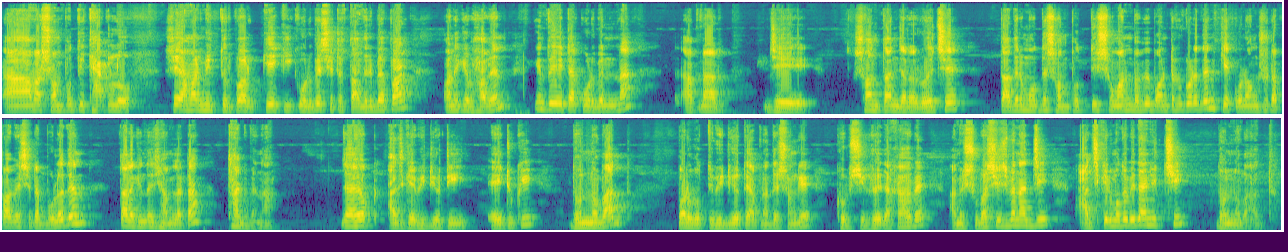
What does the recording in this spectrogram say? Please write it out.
আমার সম্পত্তি থাকল, সে আমার মৃত্যুর পর কে কী করবে সেটা তাদের ব্যাপার, অনেকে ভাবেন, কিন্তু এটা করবেন না। আপনার যে সন্তান যারা রয়েছে, তাদের মধ্যে সম্পত্তি সমানভাবে বন্টন করে দেন, কে কোন অংশটা পাবে সেটা বলে দেন, তাহলে কিন্তু ঝামেলাটা থাকবে না। যাই হোক আজকে ভিডিওটি এইটুকুই। ধন্যবাদ। পরবর্তী ভিডিওতে আপনাদের সঙ্গে খুব শীঘ্রই দেখা হবে। আমি সুভাষিস ব্যানার্জি, আজকের মতো বিদায় নিচ্ছি। ধন্যবাদ।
